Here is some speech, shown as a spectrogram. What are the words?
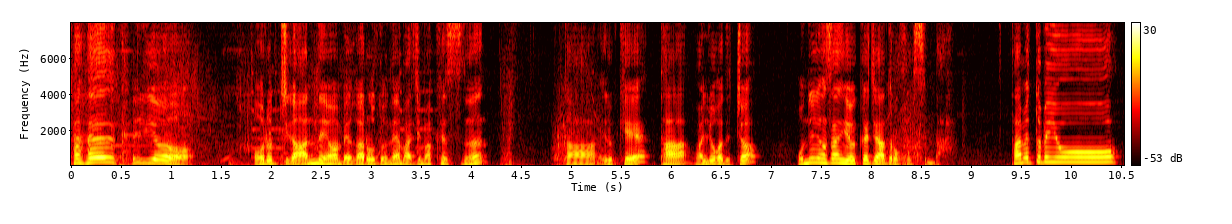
타헤 클리어 어렵지가 않네요. 메가로돈의 마지막 퀘스트는 다 이렇게 다 완료가 됐죠? 오늘 영상 여기까지 하도록 하겠습니다. 다음에 또 봬요.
